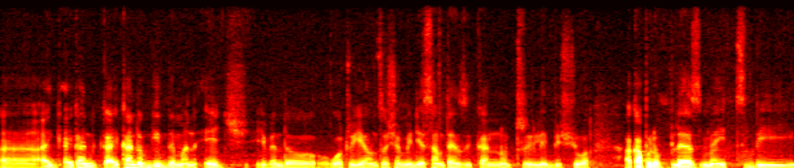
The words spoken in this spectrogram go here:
uh, I, I, can, I kind of give them an edge, even though what we hear on social media, sometimes we cannot really be sure. A couple of players might be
